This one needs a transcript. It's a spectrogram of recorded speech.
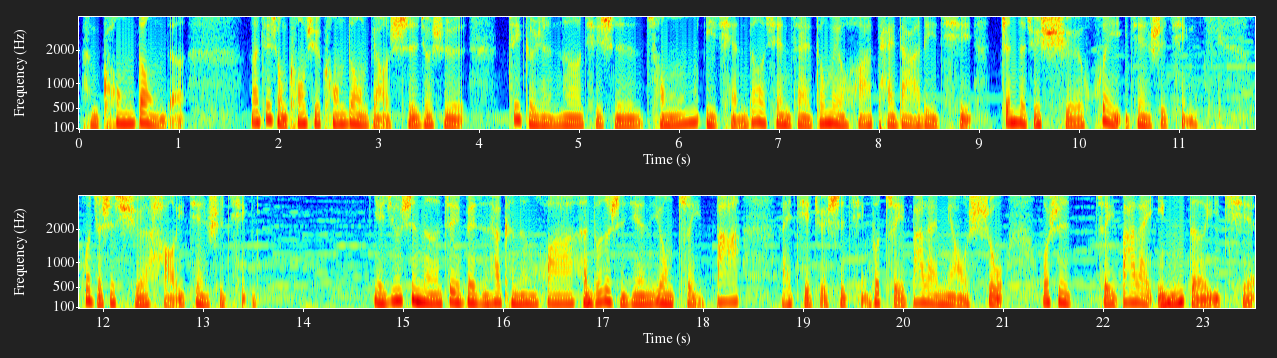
很空洞的，那这种空虚空洞表示就是。这个人呢，其实从以前到现在都没有花太大力气，真的去学会一件事情，或者是学好一件事情。也就是呢，这一辈子他可能花很多的时间用嘴巴来解决事情，或嘴巴来描述，或是嘴巴来赢得一切。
